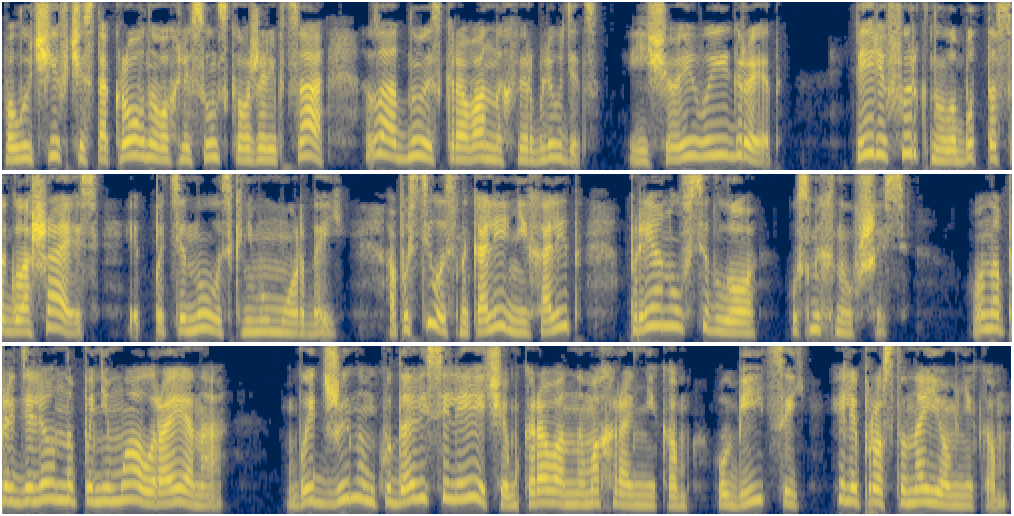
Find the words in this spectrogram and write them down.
получив чистокровного хлесунского жеребца за одну из караванных верблюдец. Еще и выиграет. Пери фыркнула, будто соглашаясь, и потянулась к нему мордой. Опустилась на колени, и Халид прянул в седло, усмехнувшись. Он определенно понимал Раэна. Быть джином куда веселее, чем караванным охранником, убийцей или просто наемником.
